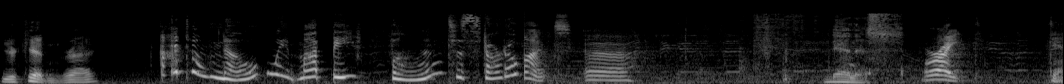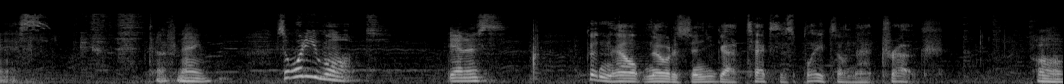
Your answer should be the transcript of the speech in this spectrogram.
You're kidding, right? I don't know. It might be fun to start over. Once, uh, Dennis. right. Dennis. Tough name. So what do you want? Dennis? Couldn't help noticing you got Texas plates on that truck. Uh,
